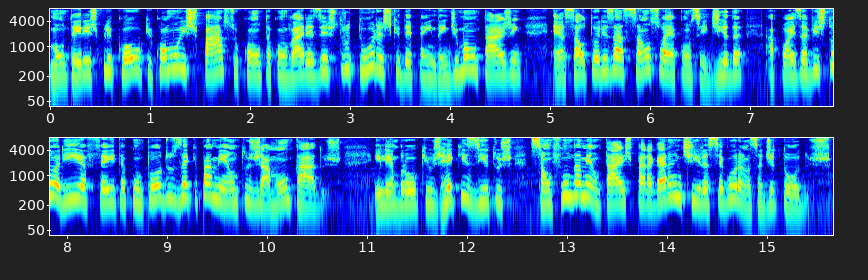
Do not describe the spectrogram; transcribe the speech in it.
Monteiro explicou que, como o espaço conta com várias estruturas que dependem de montagem, essa autorização só é concedida após a vistoria feita com todos os equipamentos já montados. E lembrou que os requisitos são fundamentais para garantir a segurança de todos.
